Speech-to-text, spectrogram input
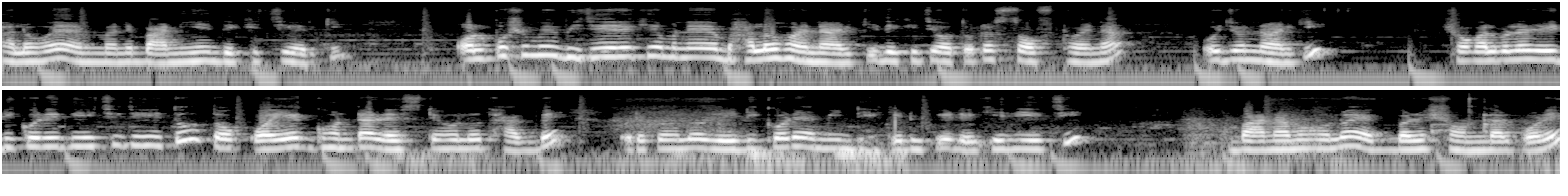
ভালো হয়। আমি মানে বানিয়ে দেখেছি আর কি। অল্প সময় ভিজিয়ে রেখে মানে ভালো হয় না আর কি, দেখেছি অতটা সফট হয় না। ওই জন্য আর কি। সকালবেলা রেডি করে দিয়েছি যেহেতু, তো কয়েক ঘণ্টা রেস্টে হলো থাকবে। ওটাকে হলো রেডি করে আমি ঢেকে ঢুকে রেখে দিয়েছি। বানাবো হলো একবারে সন্ধ্যার পরে।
